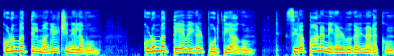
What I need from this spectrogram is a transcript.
குடும்பத்தில் மகிழ்ச்சி நிலவும். குடும்பத் தேவைகள் பூர்த்தியாகும். சிறப்பான நிகழ்வுகள் நடக்கும்.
